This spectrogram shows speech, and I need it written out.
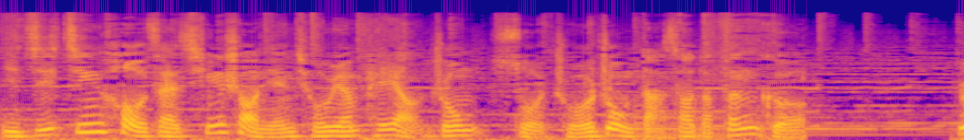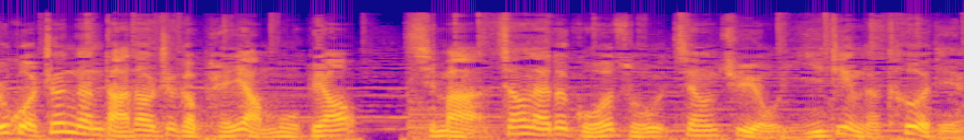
以及今后在青少年球员培养中所着重打造的风格。如果真能达到这个培养目标，起码将来的国足将具有一定的特点。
